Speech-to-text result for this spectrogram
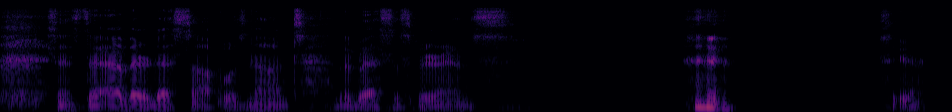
since the other desktop was not the best experience. See ya.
